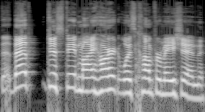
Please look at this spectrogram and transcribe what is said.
Th- that just in my heart was confirmation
